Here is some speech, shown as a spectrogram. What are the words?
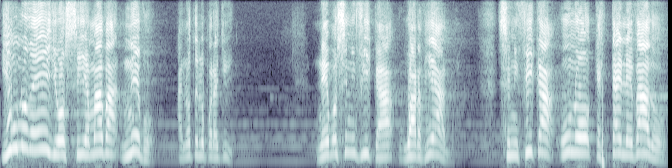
y uno de ellos se llamaba Nebo. Anótelo por allí. Nebo significa guardián, significa uno que está elevado.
